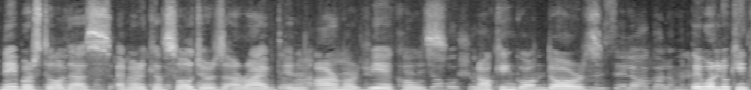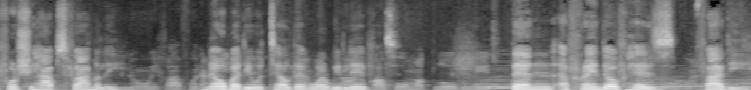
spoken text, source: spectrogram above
Neighbors told us American soldiers arrived in armored vehicles, knocking on doors. They were looking for Shihab's family. Nobody would tell them where we lived. Then a friend of his, Fadi,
